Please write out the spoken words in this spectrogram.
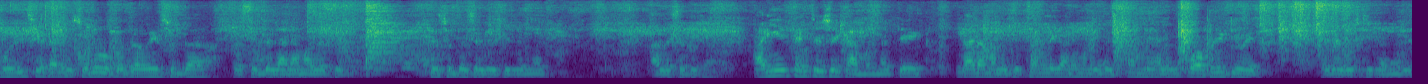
मोहित शेठ आणि सोनू गोपतराव हे सुद्धा प्रसिद्ध गाण्या मालक आहेत ते सुद्धा करण्यात आलं शर्यती आणि त्यांच्याविषयी काय म्हणणं ते मालक आहेत चांगले गाणे आहेत चांगले गाणं कोऑपरेटिव्ह आहेत सगळ्या गोष्टी करणार आहेत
